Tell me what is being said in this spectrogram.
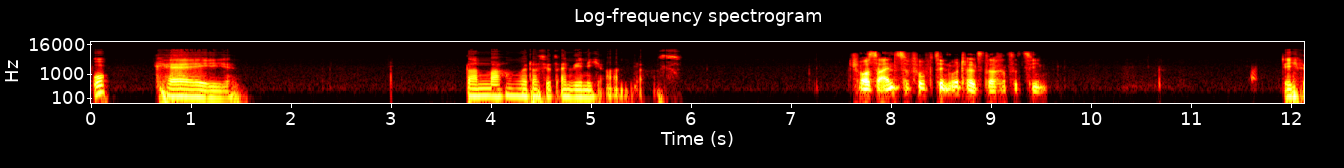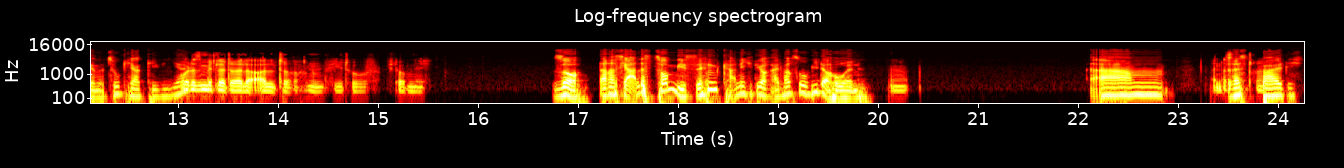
Okay. Dann machen wir das jetzt ein wenig anders. Chance 1 zu 15 Urteilsdrache zu ziehen. Ich will mit Zug hier aktivieren. Oder sind mittlerweile alle Drachen im Friedhof? Ich glaube nicht. So, da das ja alles Zombies sind, kann ich die auch einfach so wiederholen. Ähm, Einer ist noch Rest behalte ich.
